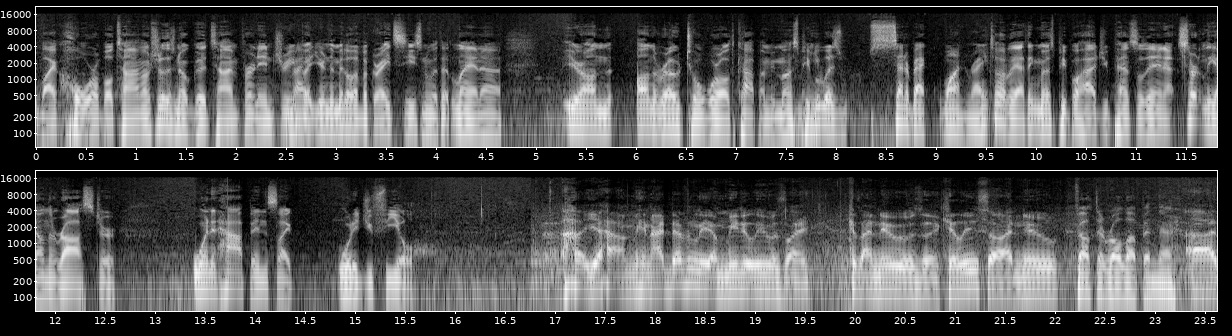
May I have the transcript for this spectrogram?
like horrible time. I'm sure there's no good time for an injury, right. but you're in the middle of a great season with Atlanta. You're on on the road to a World Cup. I mean, most people. He was center back one, right? Totally. I think most people had you penciled in, certainly on the roster. When it happens, like, what did you feel? Uh, yeah, I mean, I definitely immediately was like, because I knew it was Achilles, so I knew. Felt it roll up in there. Uh,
